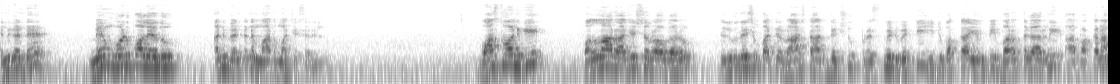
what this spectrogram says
ఎందుకంటే మేము ఓడిపోలేదు అని వెంటనే మాట మార్చేశారు వీళ్ళు. వాస్తవానికి పల్లా రాజేశ్వరరావు గారు తెలుగుదేశం పార్టీ రాష్ట్ర అధ్యక్షుడు ప్రెస్ మీట్ పెట్టి ఇటుపక్క ఎంపీ భరత్ గారిని ఆ పక్కన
